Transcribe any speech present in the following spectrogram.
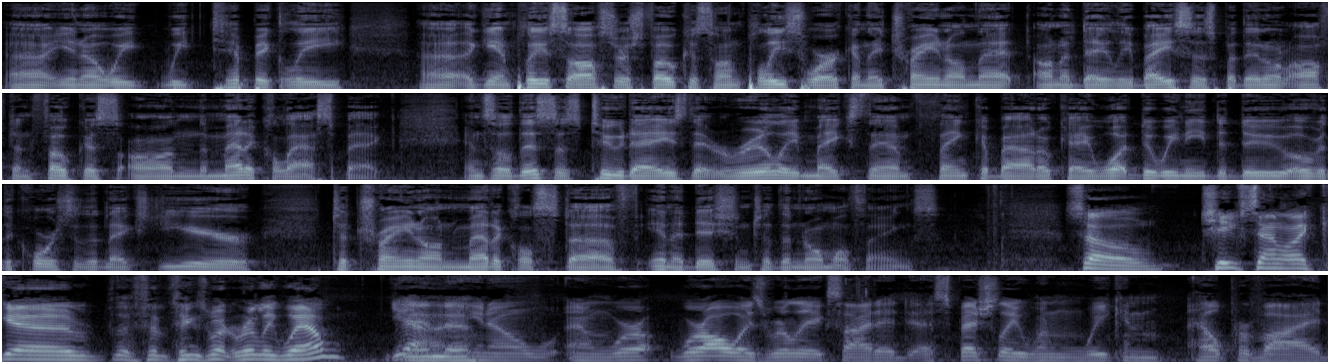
Uh, you know, we we typically uh, again, police officers focus on police work and they train on that on a daily basis, but they don't often focus on the medical aspect. And so this is two days that really makes them think about okay, what do we need to do over the course of the next year to train on medical stuff in addition to the normal things. So, Chief, sound like uh, things went really well. Yeah, and, uh, you know, and we're we're always really excited, especially when we can help provide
